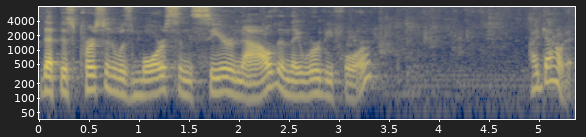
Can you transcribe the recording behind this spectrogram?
that this person was more sincere now than they were before? I doubt it.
